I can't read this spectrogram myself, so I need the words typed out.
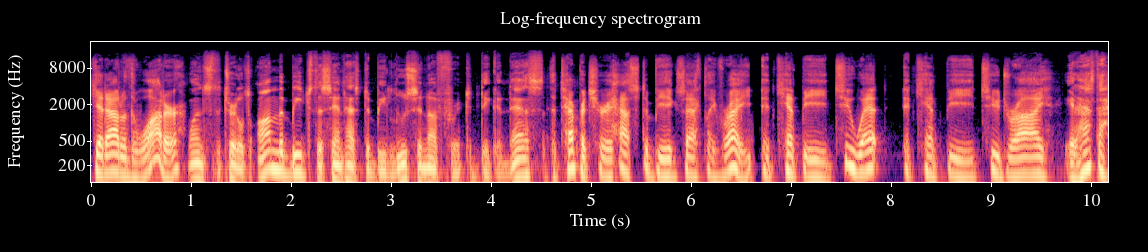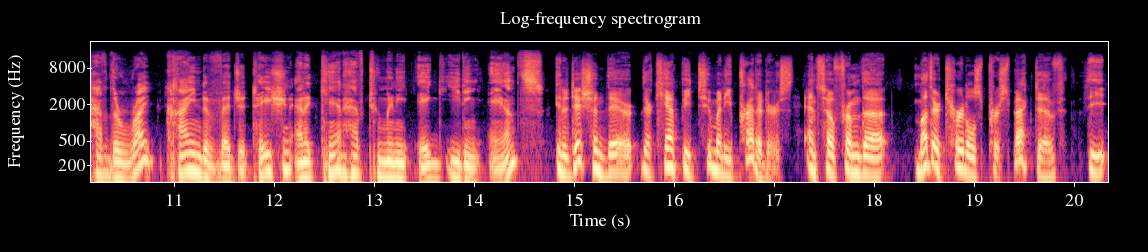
get out of the water. Once the turtle's on the beach, the sand has to be loose enough for it to dig a nest. The temperature has to be exactly right. It can't be too wet, it can't be too dry. It has to have the right kind of vegetation, and it can't have too many egg eating ants. In addition, there, there can't be too many predators. And so, from the mother turtle's perspective, the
